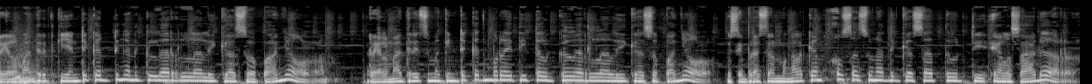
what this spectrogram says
Real Madrid kian dekat dengan gelar La Liga Spanyol. Real Madrid semakin dekat meraih titel gelar La Liga Spanyol usai berhasil mengalahkan Osasuna 3-1 di El Sadar.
